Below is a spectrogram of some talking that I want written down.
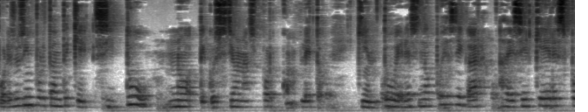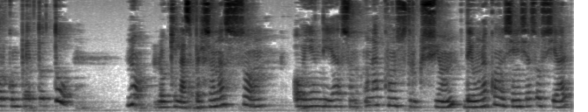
Por eso es importante que si tú no te cuestionas por completo quién tú eres, no puedes llegar a decir que eres por completo tú. No, lo que las personas son hoy en día son una construcción de una conciencia social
